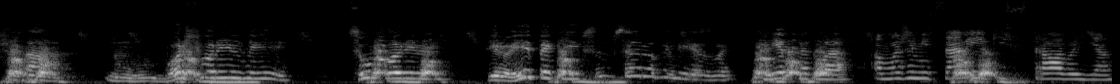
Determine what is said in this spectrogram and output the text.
Що? А, ну, борщ варили, суп варили, пироги пекли, все, все робили, я знаю. Хліб пекла. А може місцеві якісь страви є?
